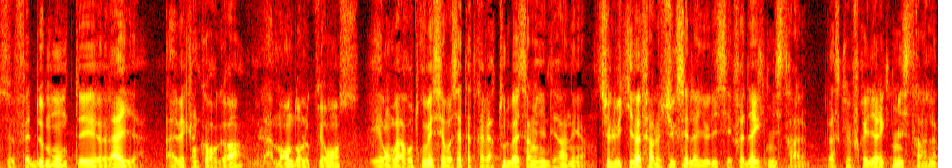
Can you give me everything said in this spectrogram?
Ce fait de monter euh, l'ail avec un corps gras, l'amande en l'occurrence, et on va retrouver ces recettes à travers tout le bassin méditerranéen. Celui qui va faire le succès de l'aïoli, c'est Frédéric Mistral. Parce que Frédéric Mistral,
